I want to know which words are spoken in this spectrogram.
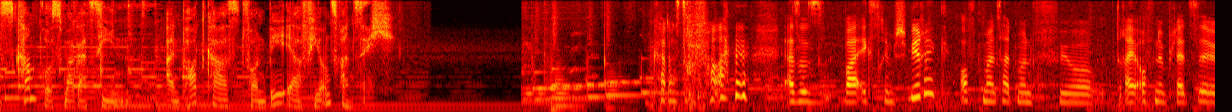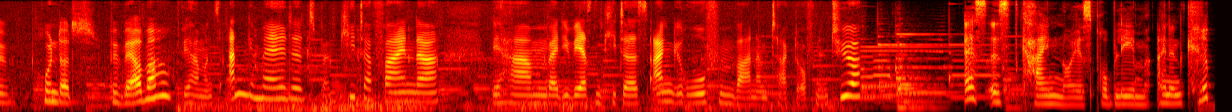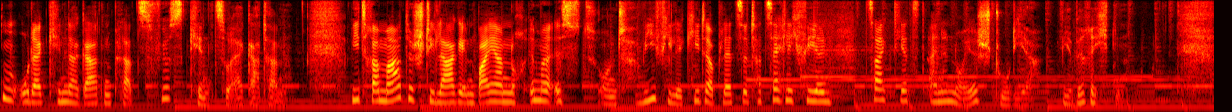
Das Campus Magazin, ein Podcast von BR24. Katastrophal. Also es war extrem schwierig. Oftmals hat man für drei offene Plätze 100 Bewerber. Wir haben uns angemeldet beim Kita-Finder. Wir haben bei diversen Kitas angerufen, waren am Tag der offenen Tür. Es ist kein neues Problem, einen Krippen- oder Kindergartenplatz fürs Kind zu ergattern. Wie dramatisch die Lage in Bayern noch immer ist und wie viele Kitaplätze tatsächlich fehlen, zeigt jetzt eine neue Studie. Wir berichten.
